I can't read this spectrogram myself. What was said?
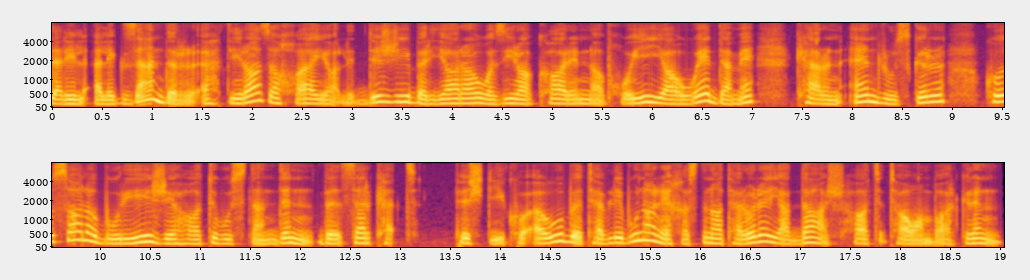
دلیل الکساندر احتراز خواه دجی بریارا وزیر کار نافخوی یا و دمه کرن اندروز گر که سالا بوری جهات بوستندن به سرکت. پشتی که او به تولیبونا ریخستنا ترور یادداش هات تاوان کرن.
